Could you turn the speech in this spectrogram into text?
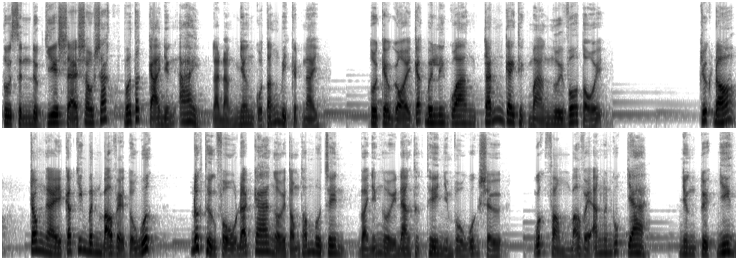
tôi xin được chia sẻ sâu sắc với tất cả những ai là nạn nhân của tấn bi kịch này. Tôi kêu gọi các bên liên quan tránh gây thiệt mạng người vô tội. Trước đó, trong ngày các chiến binh bảo vệ tổ quốc, Đức Thượng Phụ đã ca ngợi Tổng thống Putin và những người đang thực thi nhiệm vụ quân sự, quốc phòng bảo vệ an ninh quốc gia nhưng tuyệt nhiên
